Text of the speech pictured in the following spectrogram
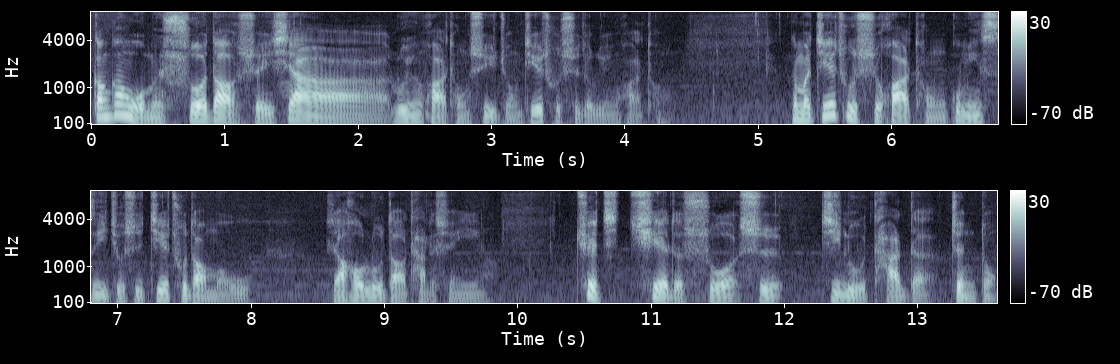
刚刚我们说到水下录音话筒是一种接触式的录音话筒，那么接触式话筒顾名思义就是接触到某物，然后录到它的声音，确切的说是记录它的振动。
